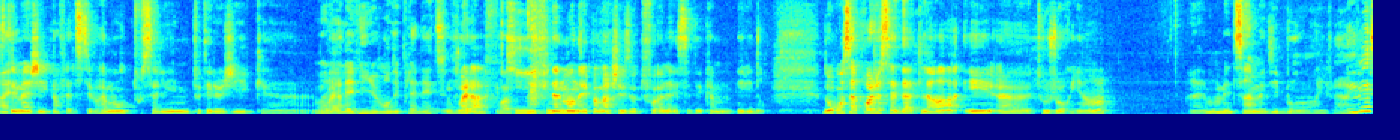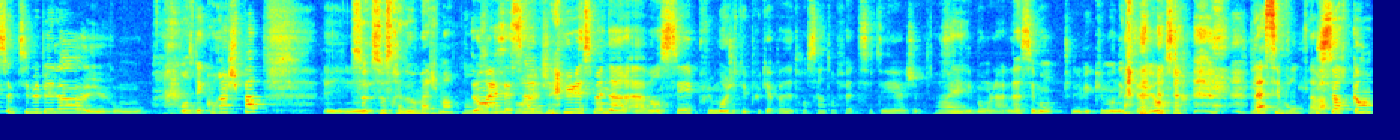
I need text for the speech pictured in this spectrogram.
C'était magique en fait. C'était vraiment tout s'aligne, tout est logique. Euh, voilà, l'alignement des planètes. Voilà, qui finalement n'avait pas marché les autres fois là, et c'était comme évident. Donc on s'approche de cette date-là et toujours rien. mon médecin me dit bon, il va arriver ce petit bébé là et on, on se décourage pas. Ce, serait dommage maintenant. Ouais, c'est ça. plus les semaines avançaient, plus moi j'étais plus capable d'être enceinte en fait. C'était euh, bon, là, là c'est bon. J'ai vécu mon expérience. là c'est bon, ça va. Il sort quand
